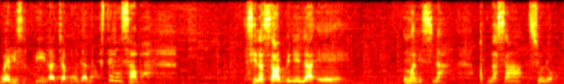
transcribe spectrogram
where is the Rajamuda now? Still in Sabah. Sinasabi nila eh, umalis na at nasa Sulo.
